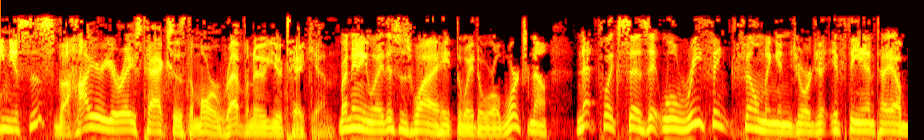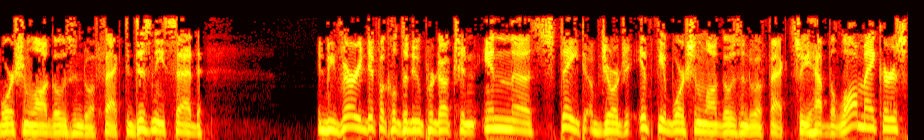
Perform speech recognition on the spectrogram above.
geniuses. The higher you raise taxes, the more revenue you take in. But anyway, this is why I hate the way the world works now. Netflix says it will rethink filming in Georgia if the anti-abortion law goes into effect. Disney said it'd be very difficult to do production in the state of Georgia if the abortion law goes into effect. So you have the lawmakers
